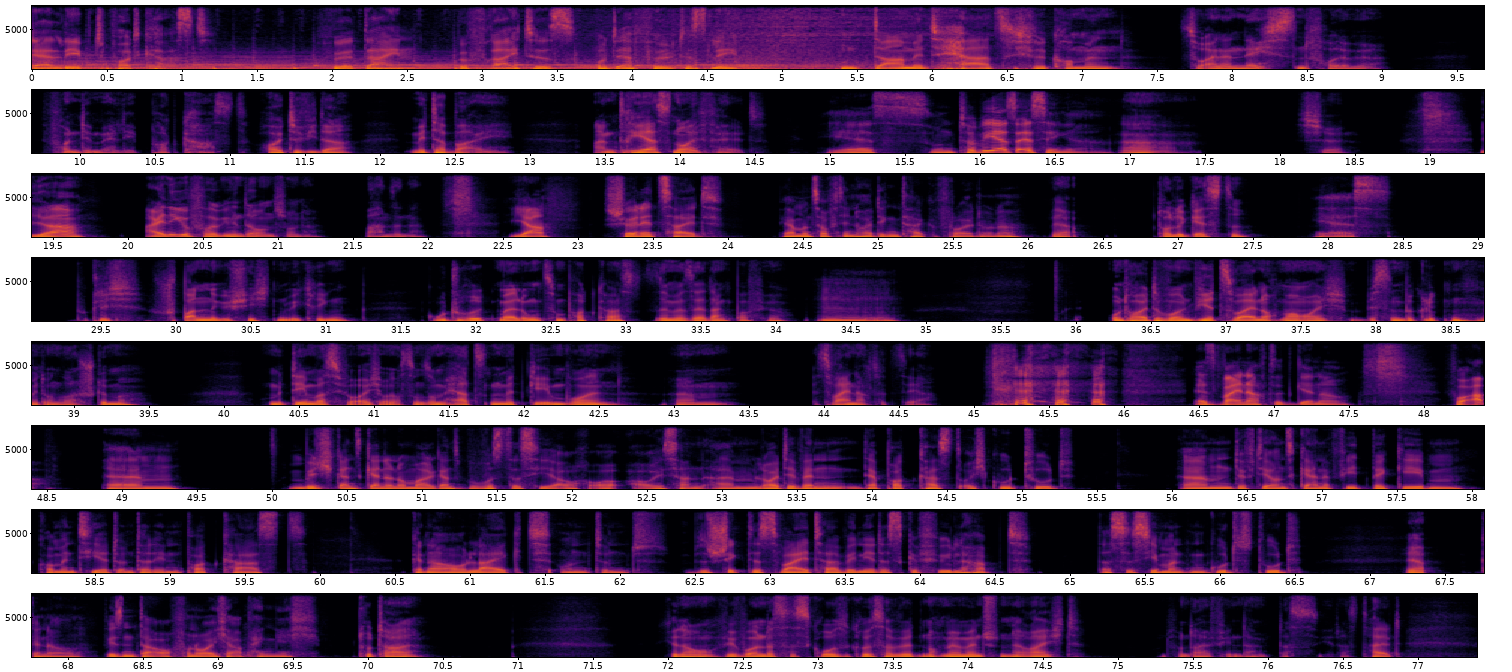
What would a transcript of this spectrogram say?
erlebt Podcast. Für dein befreites und erfülltes Leben. Und damit herzlich willkommen zu einer nächsten Folge von dem Erlebt Podcast. Heute wieder mit dabei Andreas Neufeld. Yes, und Tobias Essinger. Ah, schön. Ja, einige Folgen hinter uns schon. Ne? Wahnsinn, ne? Ja, schöne Zeit. Wir haben uns auf den heutigen Tag gefreut, oder? Ja, tolle Gäste. Yes. Wirklich spannende Geschichten. Wir kriegen gute Rückmeldungen zum Podcast. Sind wir sehr dankbar für. Mhm. Und heute wollen wir zwei nochmal euch ein bisschen beglücken mit unserer Stimme und mit dem, was wir euch aus unserem Herzen mitgeben wollen. Ähm, es weihnachtet sehr. es weihnachtet, genau. Vorab ähm, würde ich ganz gerne nochmal ganz bewusst das hier auch äußern. Ähm, Leute, wenn der Podcast euch gut tut, ähm, dürft ihr uns gerne Feedback geben, kommentiert unter den Podcasts, genau, liked und, und schickt es weiter, wenn ihr das Gefühl habt, dass es jemandem Gutes tut. Ja. Genau, wir sind da auch von euch abhängig. Total. Genau, wir wollen, dass es groß, größer wird, noch mehr Menschen erreicht. Und von daher vielen Dank, dass ihr das teilt.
